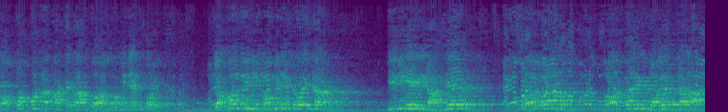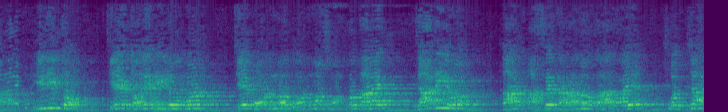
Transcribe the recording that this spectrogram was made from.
ততক্ষণ না তাকে তার দল নমিনেট করে। যখন তিনি নমিনেট হয়ে যান, তিনি এই রাজ্যের সরকার দলের দ্বারা গৃহীত যে দলেরই লোক হন যে বর্ণ, ধর্ম, সম্প্রদায়, যারই হোক, তার পাশে দাঁড়ানো, তার হয়ে সোচ্চার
